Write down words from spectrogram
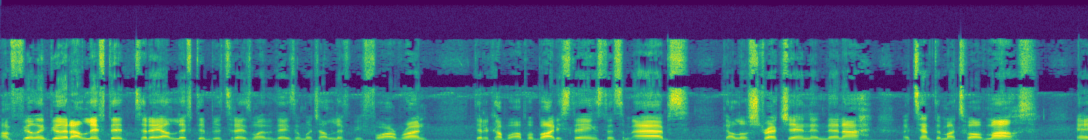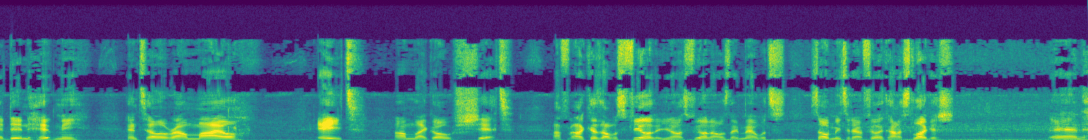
I'm feeling good. I lifted today. I lifted, but today's one of the days in which I lift before I run. Did a couple upper body things, did some abs, got a little stretching, and then I attempted my 12 miles. And it didn't hit me until around mile eight, I'm like, oh shit. Because I, I, was feeling it, you know, I was feeling it. I was like, man, what's, what's up with me today? I'm feeling kind of sluggish. And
